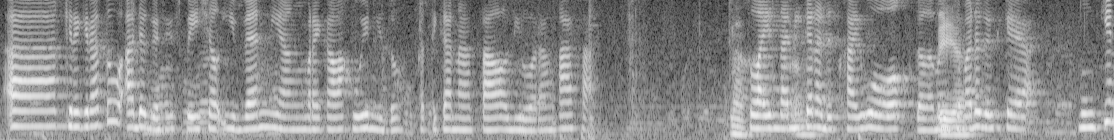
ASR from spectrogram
Eh, Kira-kira tuh ada gak sih special event yang mereka lakuin gitu ketika Natal di luar angkasa? Nah, Selain tadi kan ada skywalk segala macam, Iya. ada gak sih kayak mungkin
